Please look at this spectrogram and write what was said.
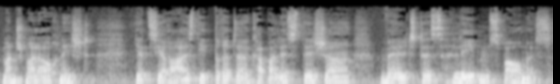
manchmal auch nicht. Yetzirah ist die dritte kabbalistische Welt des Lebensbaumes.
